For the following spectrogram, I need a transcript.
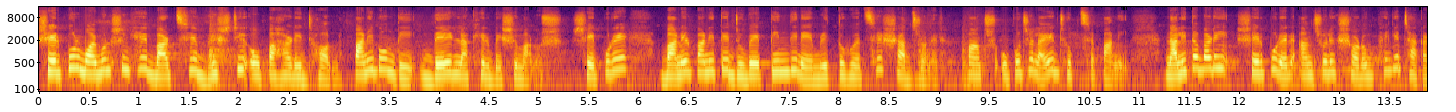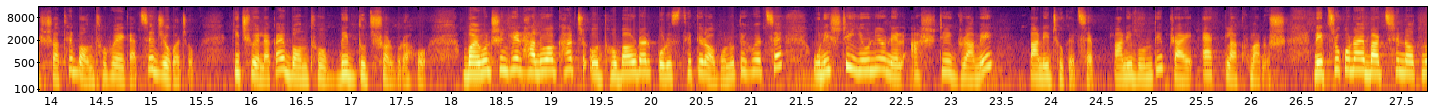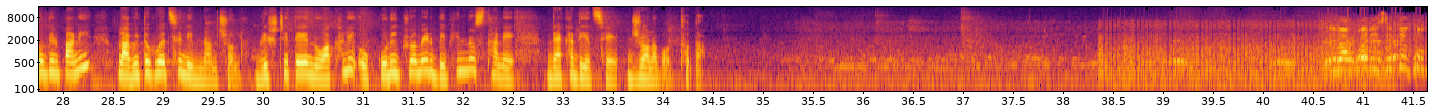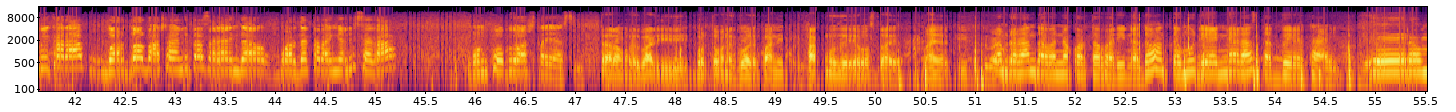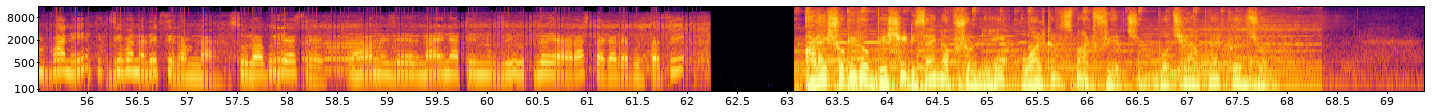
শেরপুর ময়মনসিংহে বাড়ছে বৃষ্টি ও পাহাড়ি ঢল। পানিবন্দী দেড় লাখের বেশি মানুষ। শেরপুরে বানের পানিতে ডুবে তিন দিনে মৃত্যু হয়েছে সাতজনের পাঁচ উপজেলায় ঢুকছে পানি। নালিতাবাড়ি, শেরপুরের আঞ্চলিক সড়ক ভেঙে ঢাকার সাথে বন্ধ হয়ে গেছে যোগাযোগ। কিছু এলাকায় বন্ধ বিদ্যুৎ সরবরাহ। ময়মনসিংহের হালুয়াঘাট ও ধোবাউড়ার পরিস্থিতির অবনতি হয়েছে। উনিশটি ইউনিয়নের আশটি গ্রামে পানি ঢুকেছে। পানিবন্দী প্রায় এক লাখ মানুষ। নেত্রকোনায় বাড়ছে নদ নদীর পানি, প্লাবিত হয়েছে নিম্নাঞ্চল। বৃষ্টিতে নোয়াখালী ও কুড়িগ্রামের বিভিন্ন স্থানে দেখা দিয়েছে জলাবদ্ধতা। পরিস্থিতি খুবই খারাপ। গরদর বাসায় নিতে থাকা ইন্দা বর্দেকটা ভাঙ্গা নিচ্ছে থাকা মন খুবই অস্থায় আছি। স্যার আমাদের বাড়ি বর্তমানে ঘরে পানি। থাকমো যে অবস্থায় নাই আর কি। আমরা রান্না বান্না করতে পারি না। তখন তো মুড়ি এনে রাস্তা বেয়ে খাই। এরম পানি জীবনে দেখছিলাম না। চুলা বুড়ি আছে। ওখান যে নাই নাতি নুজি উঠলে রাস্তাঘাটে ঘুরতাছি। আড়াইশোটিরও বেশি ডিজাইন অপশন নিয়ে ওয়াল্টন স্মার্ট ফ্রিজ বোঝে আপনার প্রয়োজন।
